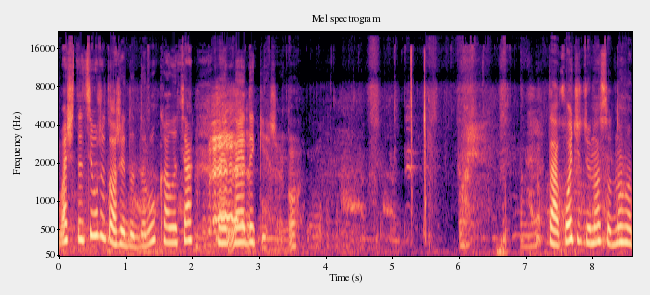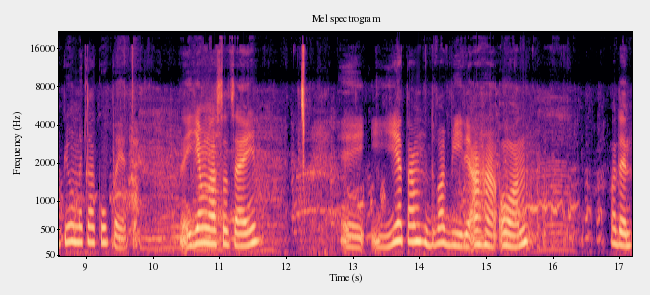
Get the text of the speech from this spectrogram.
Бачите, ці вже теж йдуть до рук, але ця най- найдикіша. О. Так, хочуть у нас одного півника купити. Є в нас оцей. Е, Є там два білі. Ага, он. Один.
